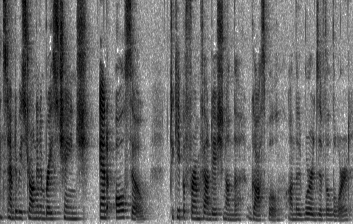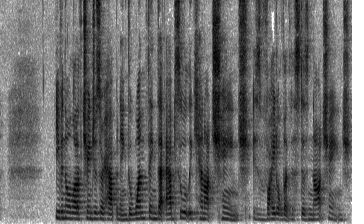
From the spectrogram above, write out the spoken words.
It's time to be strong and embrace change, and also to keep a firm foundation on the gospel, on the words of the Lord even though a lot of changes are happening, the one thing that absolutely cannot change is vital that this does not change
